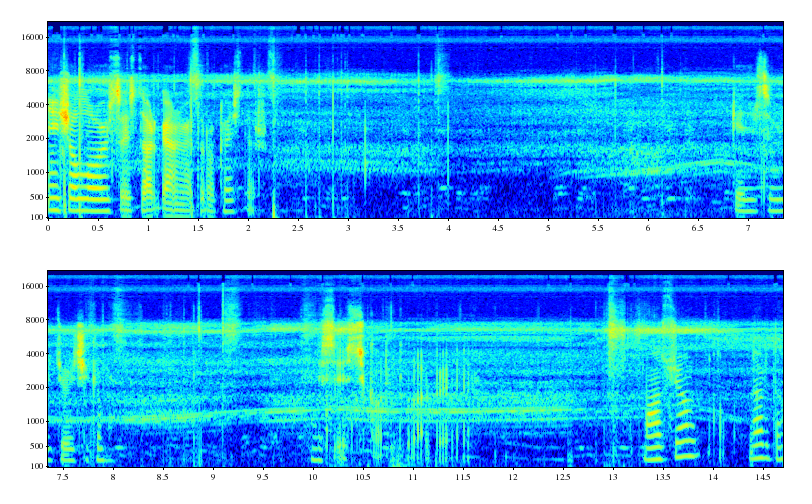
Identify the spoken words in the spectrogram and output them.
İnşallah o sesler gelmiyordur arkadaşlar. Gelirse videoyu çekemem. Ne ses çıkarttılar be. Mansiyon nerede?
